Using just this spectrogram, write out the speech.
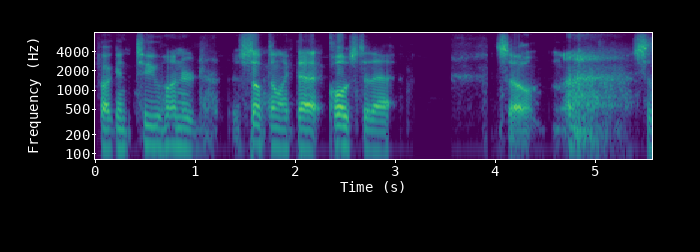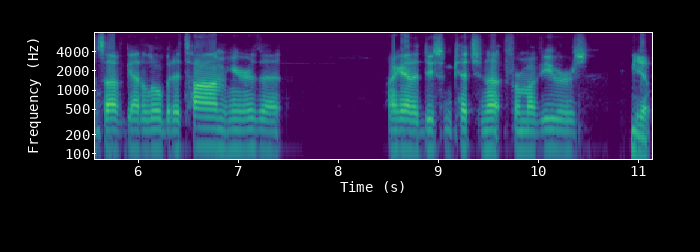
fucking 200 something like that close to that so since i've got a little bit of time here that i got to do some catching up for my viewers Yep.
